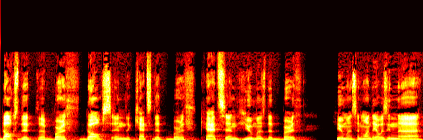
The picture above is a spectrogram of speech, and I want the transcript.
dogs that uh, birth dogs, and the cats that birth cats, and humans that birth humans. And one day I was in a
